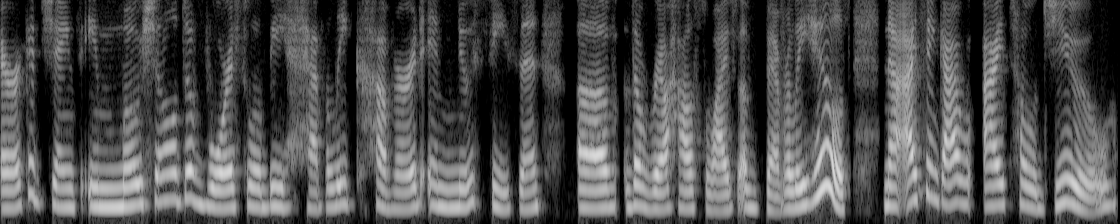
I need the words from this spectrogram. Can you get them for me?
Erika Jayne's emotional divorce will be heavily covered in new season of The Real Housewives of Beverly Hills. Now, I think I I told you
